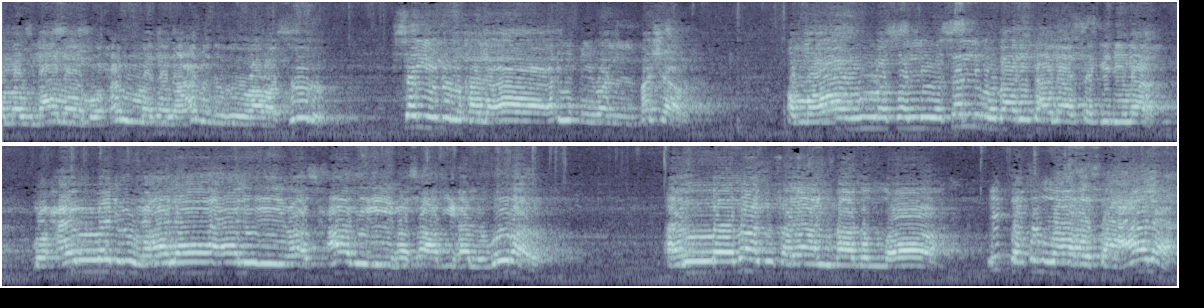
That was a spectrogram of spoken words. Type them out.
ومولانا محمدا عبده ورسوله سيد الخلائق والبشر. اللهم صل وسلم وبارك على سيدنا محمد وعلى آله وأصحابه وصحبه الغرر. أما بعد فيا عباد الله اتقوا الله تعالى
